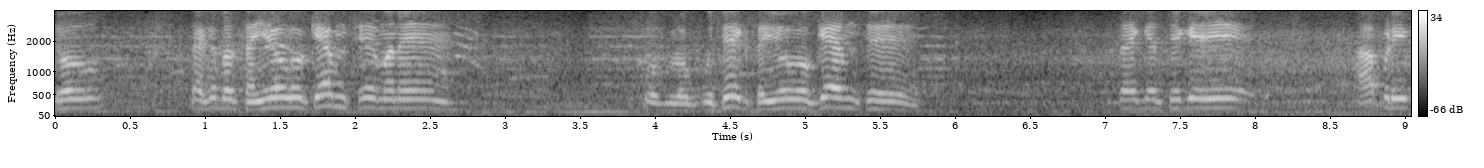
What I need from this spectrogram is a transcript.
તો બસ સંયોગો કેમ છે મને? કોક લોકો પૂછે કે સંયોગો કેમ છે? કે છે કે આપણી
